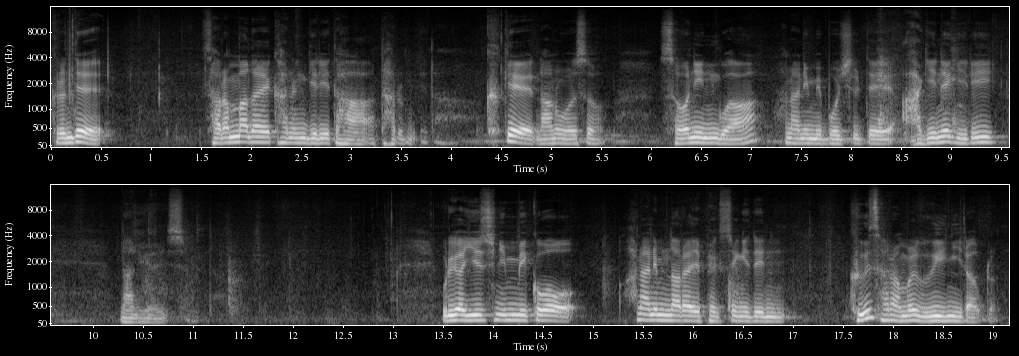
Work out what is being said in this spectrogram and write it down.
그런데 사람마다의 가는 길이 다 다릅니다. 크게 나누어서 선인과 하나님이 보실 때 악인의 길이 나뉘어 있습니다. 우리가 예수님 믿고 하나님 나라의 백성이 된 그 사람을 의인이라고 그럽니다.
